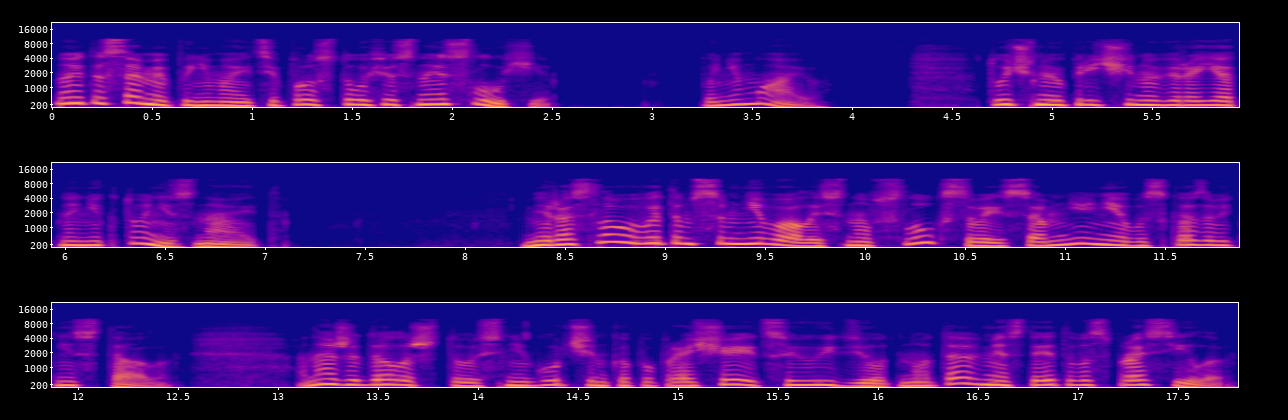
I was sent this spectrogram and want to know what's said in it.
Но это, сами понимаете, просто офисные слухи. Понимаю. Точную причину, вероятно, никто не знает. Мирослава в этом сомневалась, но вслух свои сомнения высказывать не стала. Она ожидала, что Снегурченко попрощается и уйдет, но та вместо этого спросила.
